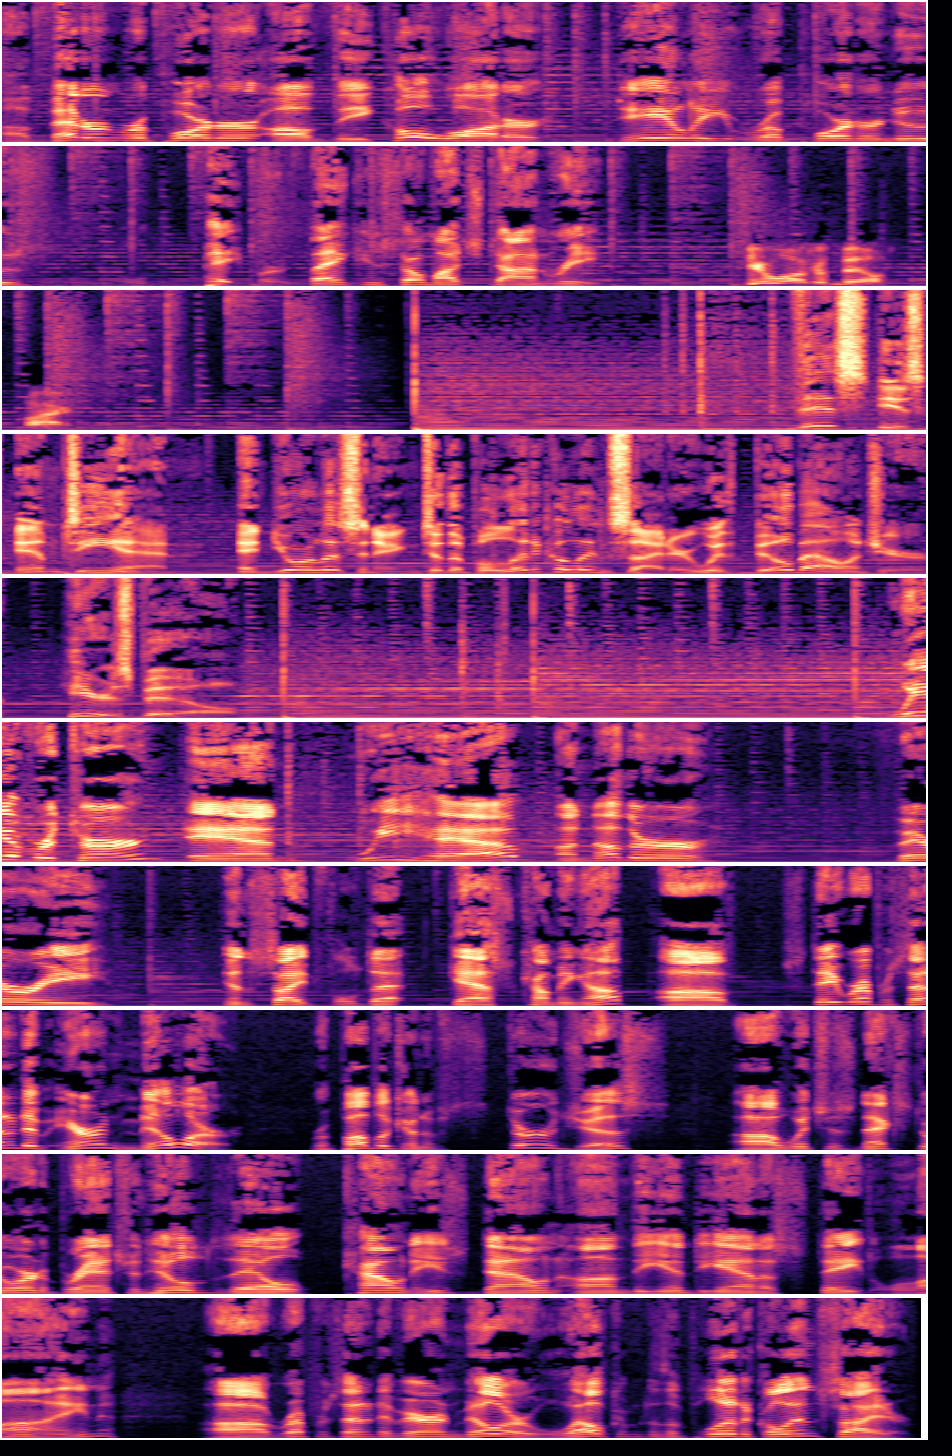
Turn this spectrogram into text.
a veteran reporter of the Coldwater Daily Reporter newspaper. Thank you so much, Don Reed. You're welcome, Bill. Bye. This is MTN, and you're listening to the Political Insider with Bill Ballenger. Here's Bill. We have returned, and we have another very insightful de- guest coming up. Uh, State Representative Aaron Miller, Republican of Sturgis, uh, which is next door to Branch and Hillsdale counties down on the Indiana state line. Uh, Representative Aaron Miller, welcome to the Political Insider.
